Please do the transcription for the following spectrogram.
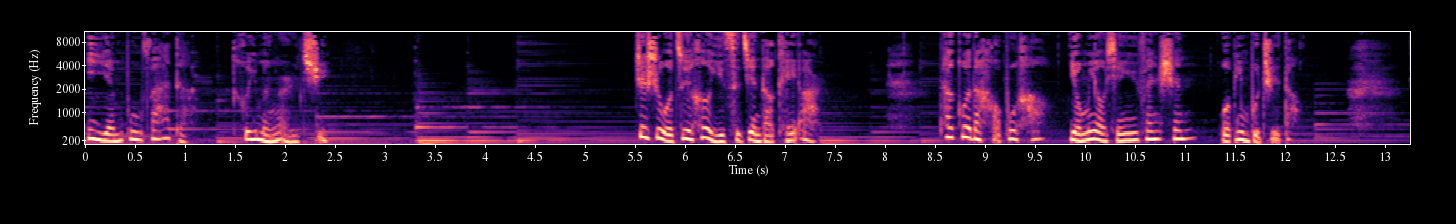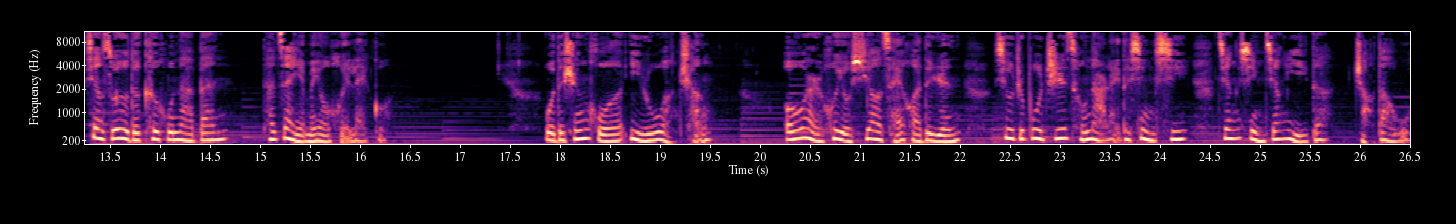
一言不发的推门而去。这是我最后一次见到 K 二，他过得好不好，有没有咸鱼翻身，我并不知道。像所有的客户那般，他再也没有回来过。我的生活一如往常，偶尔会有需要才华的人，嗅着不知从哪来的信息，将信将疑的找到我。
